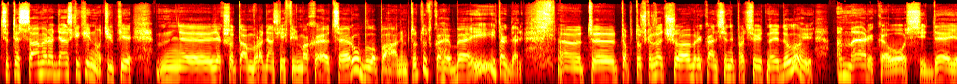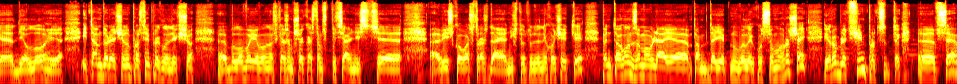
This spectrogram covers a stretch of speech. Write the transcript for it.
це те саме радянське кіно. Тільки е, якщо там в радянських фільмах ЦРУ було поганим, то тут КГБ і, і так далі. Тобто сказати, що американці не працюють на ідеології, Америка, ось ідея, ідеологія. І там, до речі, ну простий приклад, якщо було виявлено, скажімо, що якась там спеціальність е, військова страждає, ніхто туди не хоче йти. Пентагон замовляє, там дає ну, велику суму грошей і роблять фільм про це е, все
